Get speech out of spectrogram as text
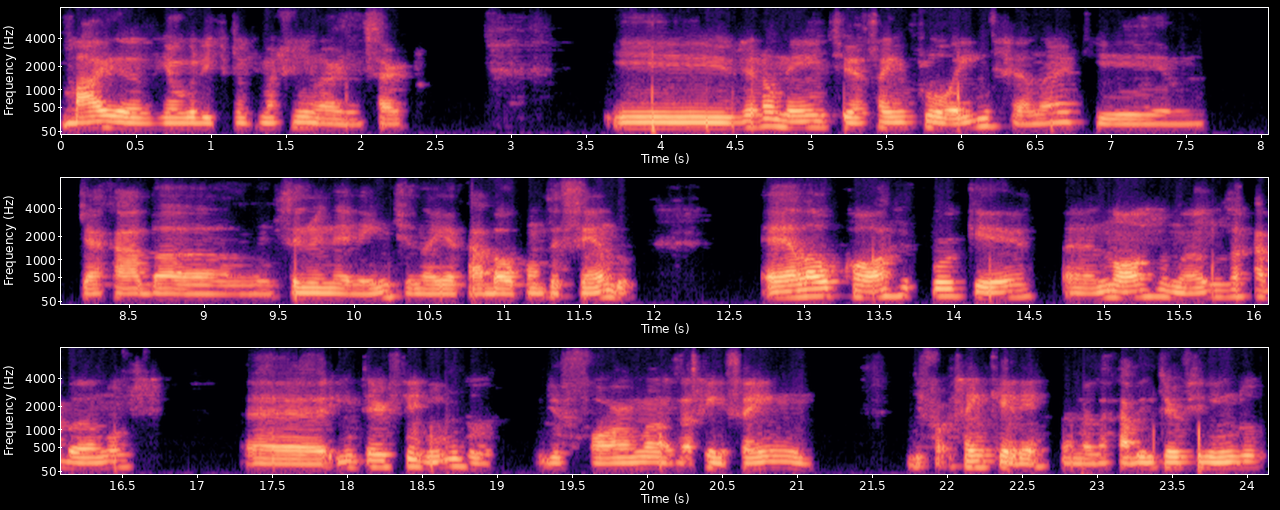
bias em algoritmos de machine learning, certo? E geralmente essa influência, né, que, que acaba sendo inerente, né, e acaba acontecendo, ela ocorre porque é, nós humanos acabamos é, interferindo de formas, assim, sem, de, sem querer, né, mas acaba interferindo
